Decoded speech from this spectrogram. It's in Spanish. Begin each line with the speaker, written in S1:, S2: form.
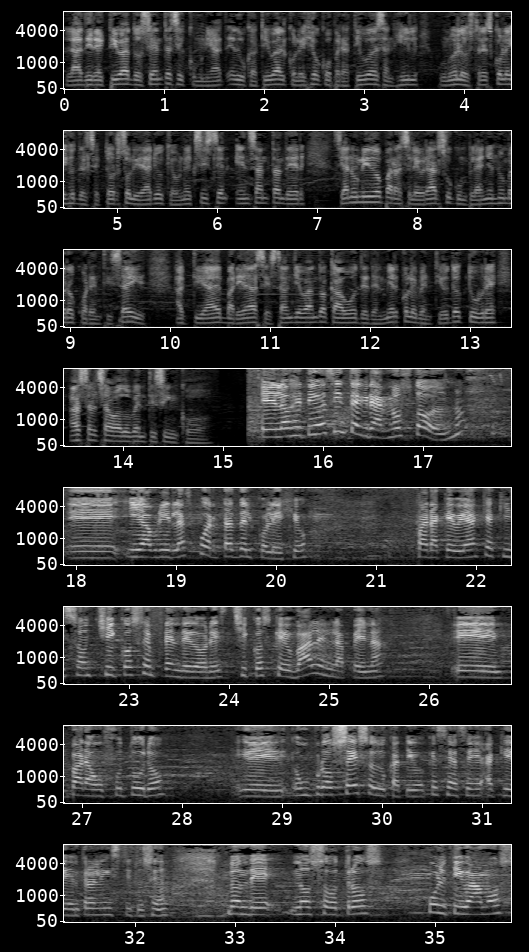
S1: Las directivas docentes y comunidad educativa del Colegio Cooperativo de San Gil, uno de los tres colegios del sector solidario que aún existen en Santander, se han unido para celebrar su cumpleaños número 46. Actividades variadas se están llevando a cabo desde el miércoles 22 de octubre hasta el sábado 25.
S2: El objetivo es integrarnos todos, ¿no? Eh, y abrir las puertas del colegio para que vean que aquí son chicos emprendedores, chicos que valen la pena eh, para un futuro eh, un proceso educativo que se hace aquí dentro de la institución, donde nosotros cultivamos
